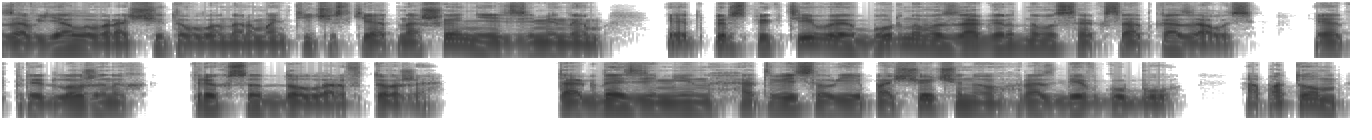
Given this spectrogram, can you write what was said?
Завьялова рассчитывала на романтические отношения с Зиминым и от перспективы бурного загородного секса отказалась, и от предложенных 300 долларов тоже. Тогда Зимин отвесил ей пощечину, разбив губу, а потом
